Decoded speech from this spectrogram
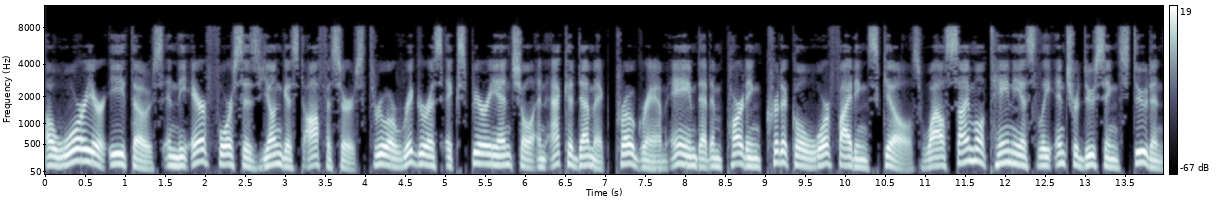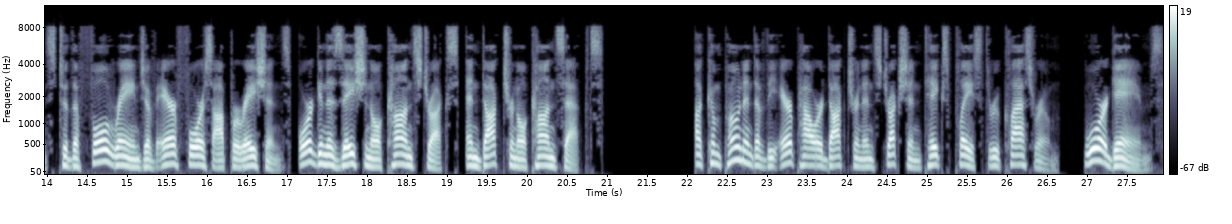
a warrior ethos in the Air Force's youngest officers through a rigorous experiential and academic program aimed at imparting critical warfighting skills while simultaneously introducing students to the full range of Air Force operations, organizational constructs, and doctrinal concepts. A component of the airpower doctrine instruction takes place through classroom war games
